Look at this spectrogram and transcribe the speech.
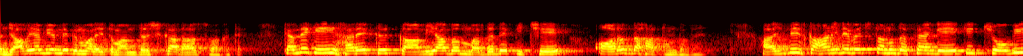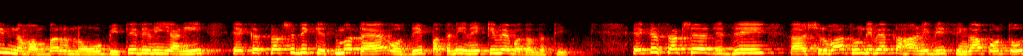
ਪੰਜਾਬ ਐਮਬੀਐਮ ਦੇ ਗਣ ਵਾਲੇ तमाम ਦਰਸ਼ਕਾਂ ਦਾ ਸਵਾਗਤ ਹੈ ਕਹਿੰਦੇ ਕਿ ਹਰ ਇੱਕ ਕਾਮਯਾਬ ਮਰਦ ਦੇ ਪਿੱਛੇ ਔਰਤ ਦਾ ਹੱਥ ਹੁੰਦਾ ਹੈ ਅੱਜ ਦੀ ਇਸ ਕਹਾਣੀ ਦੇ ਵਿੱਚ ਤੁਹਾਨੂੰ ਦੱਸਾਂਗੇ ਕਿ 24 ਨਵੰਬਰ ਨੂੰ ਬੀਤੇ ਦਿਨੀ ਯਾਨੀ ਇੱਕ ਸ਼ਖਸ ਦੀ ਕਿਸਮਤ ਹੈ ਉਸ ਦੀ ਪਤਨੀ ਨੇ ਕਿਵੇਂ ਬਦਲ ਦਿੱਤੀ ਇੱਕ ਸ਼ਖਸ ਜਿਸ ਦੀ ਅ, ਸ਼ੁਰੂਆਤ ਹੁੰਦੀ ਹੈ ਕਹਾਣੀ ਦੀ ਸਿੰਗਾਪੁਰ ਤੋਂ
